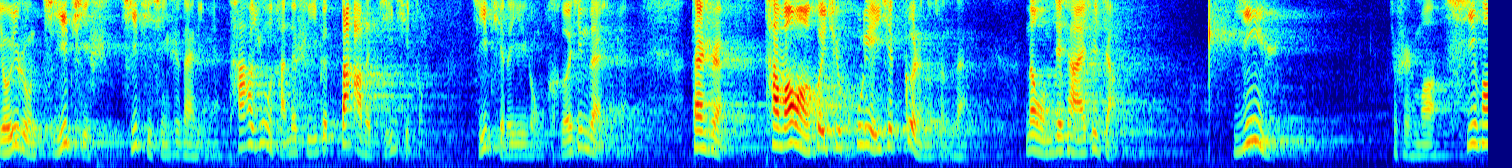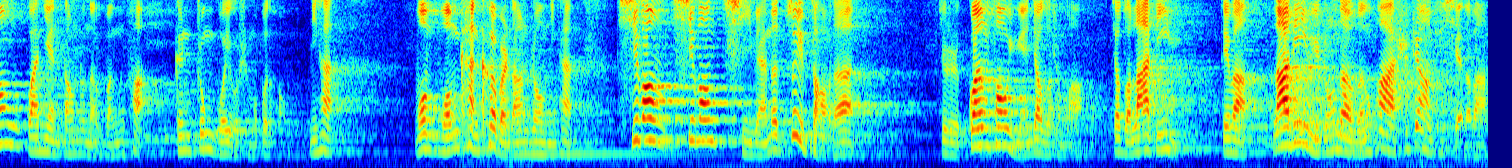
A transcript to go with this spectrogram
有一种集体集体形式在里面，它蕴含的是一个大的集体中，集体的一种核心在里面，但是它往往会去忽略一些个人的存在。那我们接下来去讲英语，就是什么西方观念当中的文化跟中国有什么不同？你看，我我们看课本当中，你看西方西方起源的最早的就是官方语言叫做什么？叫做拉丁语，对吧？拉丁语中的文化是这样去写的吧？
